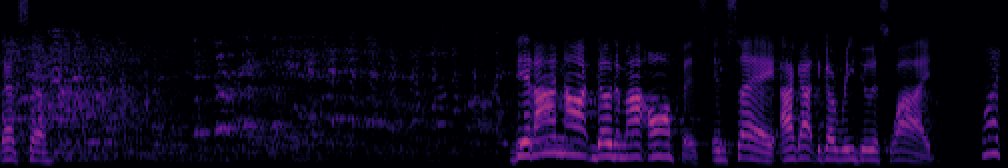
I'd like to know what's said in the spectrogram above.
that's uh, did I not go to my office and say I got to go redo a slide? What?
